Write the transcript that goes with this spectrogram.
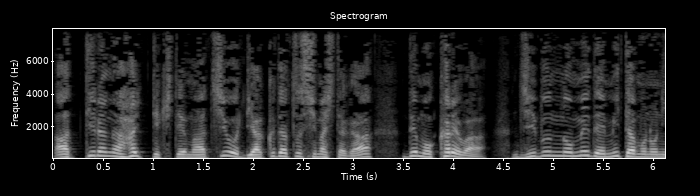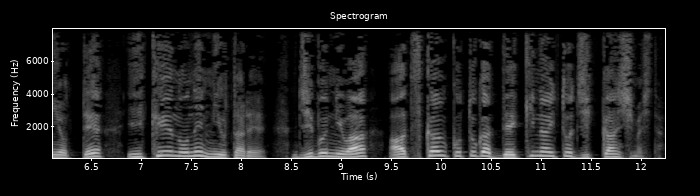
アッティラが入ってきて町を略奪しましたが、でも彼は自分の目で見たものによって畏敬の念に打たれ、自分には扱うことができないと実感しました。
